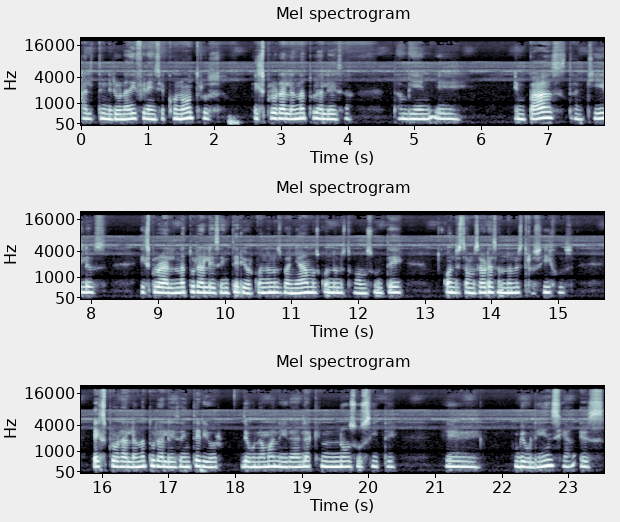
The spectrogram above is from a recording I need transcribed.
al tener una diferencia con otros, explorar la naturaleza también eh, en paz, tranquilos, explorar la naturaleza interior cuando nos bañamos, cuando nos tomamos un té, cuando estamos abrazando a nuestros hijos, explorar la naturaleza interior de una manera en la que no suscite eh, violencia, es,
